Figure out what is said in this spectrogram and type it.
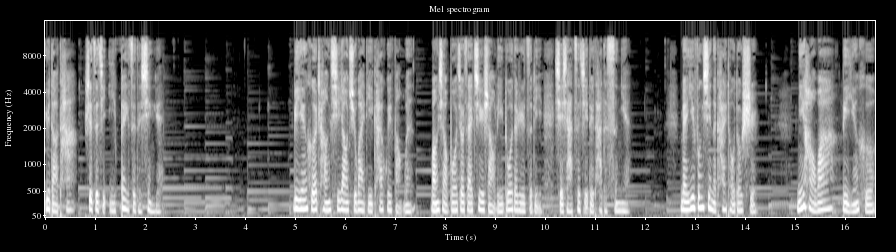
遇到他是自己一辈子的幸运。李银河长期要去外地开会访问，王小波就在聚少离多的日子里写下自己对他的思念。每一封信的开头都是：“你好哇，李银河。”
